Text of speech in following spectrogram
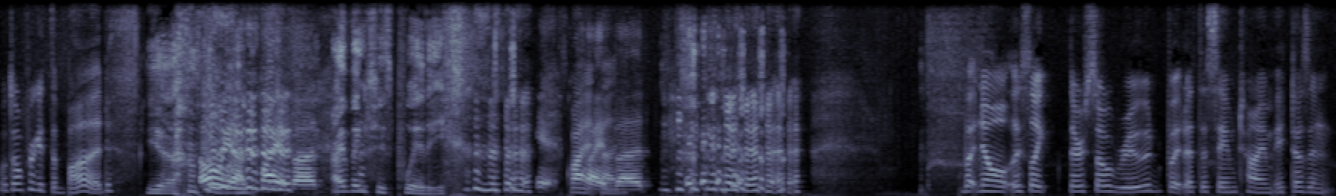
Well, don't forget the bud. Yeah. Oh yeah, quiet bud. I think she's pretty. Yeah, Quiet bud. But no, it's like they're so rude, but at the same time, it doesn't.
